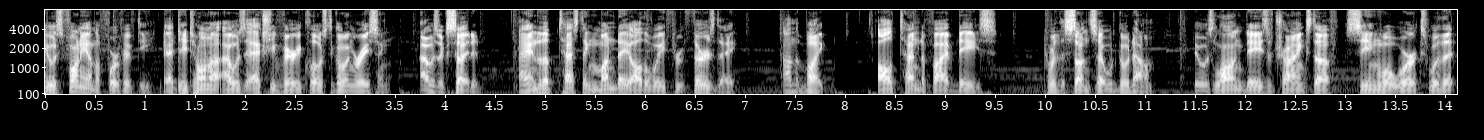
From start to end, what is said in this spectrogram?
It was funny on the 450. At Daytona, I was actually very close to going racing. I was excited. I ended up testing Monday all the way through Thursday on the bike, all 10 to 5 days, to where the sunset would go down. It was long days of trying stuff, seeing what works with it,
